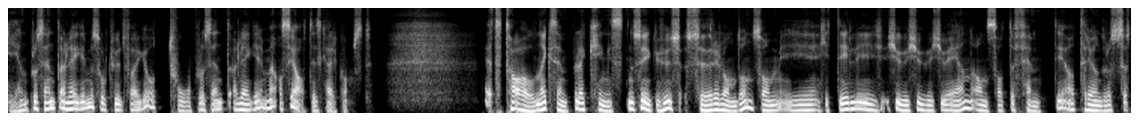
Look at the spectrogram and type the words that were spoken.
1% av leger med sort hudfarge og 2% av leger med asiatisk herkomst. Et talende eksempel er Kingston sykehus sør i London, som i hittil i 2020-2021 ansatte 50 av 317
